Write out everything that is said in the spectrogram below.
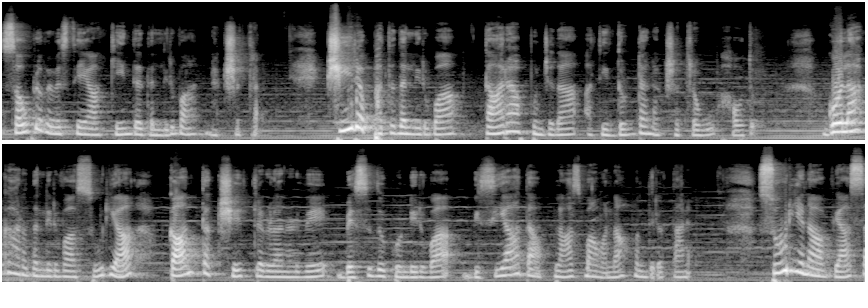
ಸೌರ ವ್ಯವಸ್ಥೆಯ ಕೇಂದ್ರದಲ್ಲಿರುವ ನಕ್ಷತ್ರ. ಕ್ಷೀರಪಥದಲ್ಲಿರುವ ತಾರಾಪುಂಜದ ಅತಿ ದೊಡ್ಡ ನಕ್ಷತ್ರವೂ ಹೌದು. ಗೋಲಾಕಾರದಲ್ಲಿರುವ ಸೂರ್ಯ ಕಾಂತ ಕ್ಷೇತ್ರಗಳ ನಡುವೆ ಬೆಸೆದುಕೊಂಡಿರುವ ಬಿಸಿಯಾದ ಪ್ಲಾಸ್ಮಾವನ್ನು ಹೊಂದಿರುತ್ತಾನೆ. ಸೂರ್ಯನ ವ್ಯಾಸ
